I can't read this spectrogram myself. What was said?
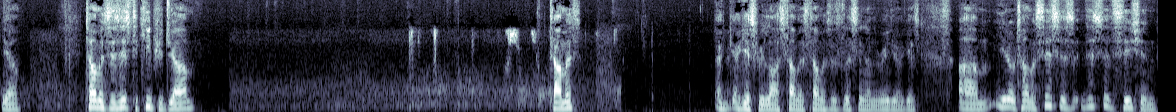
Yeah. Thomas, is this to keep your job? Thomas? I, I guess we lost Thomas. Thomas is listening on the radio, I guess. Um, you know, Thomas, this is this is a decision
